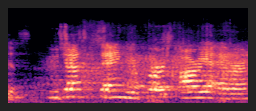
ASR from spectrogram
You just sang your first aria ever,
